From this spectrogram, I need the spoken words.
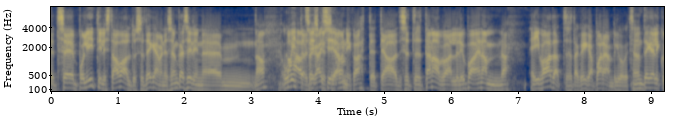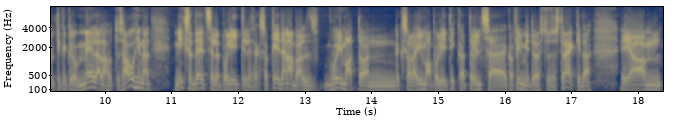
et see poliitiliste avalduse tegemine, see on ka selline mm, noh, huvitav diskussiooni kaht, et jaa, see tänapäeval juba enam noh, ei vaadata seda kõige parema pilguga, et see on tegelikult ikkagi ju meelelahutuse auhinnad, miks sa teed selle poliitiliseks, okei okay,, tänapäeval võimatu on, eks ole, ilma poliitikata üldse ka filmitööstusest rääkida. Ja mm,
